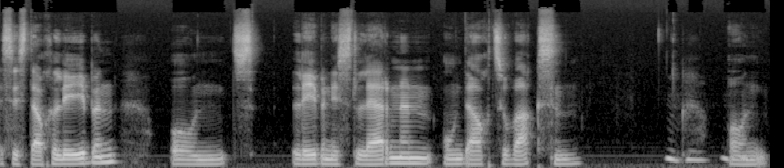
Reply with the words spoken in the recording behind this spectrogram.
es ist auch Leben und Leben ist Lernen und auch zu wachsen. Mhm. mhm. Und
